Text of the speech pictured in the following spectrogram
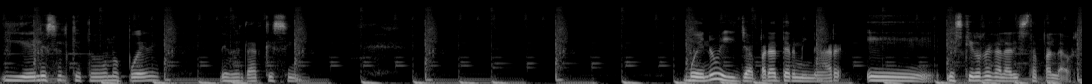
Y Él es el que todo lo puede, de verdad que sí. Bueno, y ya para terminar, eh, les quiero regalar esta palabra,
